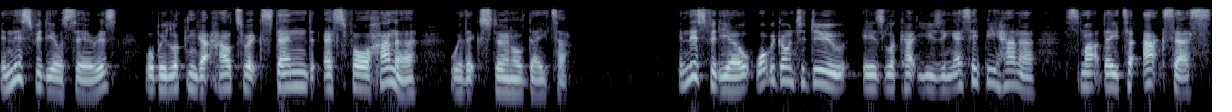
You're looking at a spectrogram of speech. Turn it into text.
In this video series we'll be looking at how to extend S4 HANA with external data. In this video what we're going to do is look at using SAP HANA Smart Data Access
